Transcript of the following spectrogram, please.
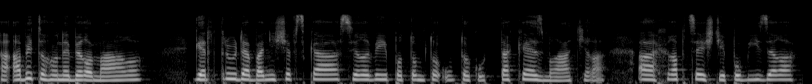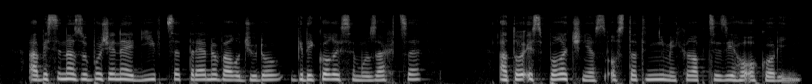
A aby toho nebylo málo, Gertruda Baniševská Sylvii po tomto útoku také zmlátila a chlapce ještě pobízela, aby se na zubožené dívce trénoval judo, kdykoliv se mu zachce, a to i společně s ostatními chlapci z jeho okolí.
